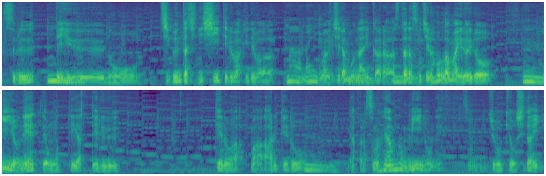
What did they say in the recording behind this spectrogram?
するっていうのを自分たちに強いてるわけでは、まあないんだけど、ね。まあ、うちらもないから、うん。ただそっちの方がまあいろいろうん。いいよねって思ってやってるっていうのはまああるけど、うん。だからその辺はまあミーのねその状況次第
